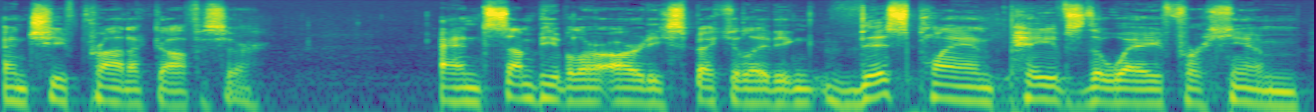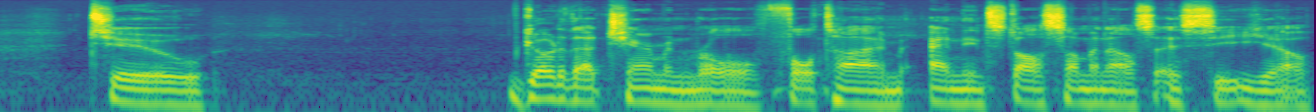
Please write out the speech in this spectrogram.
and chief product officer. And some people are already speculating this plan paves the way for him to go to that chairman role full time and install someone else as CEO.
